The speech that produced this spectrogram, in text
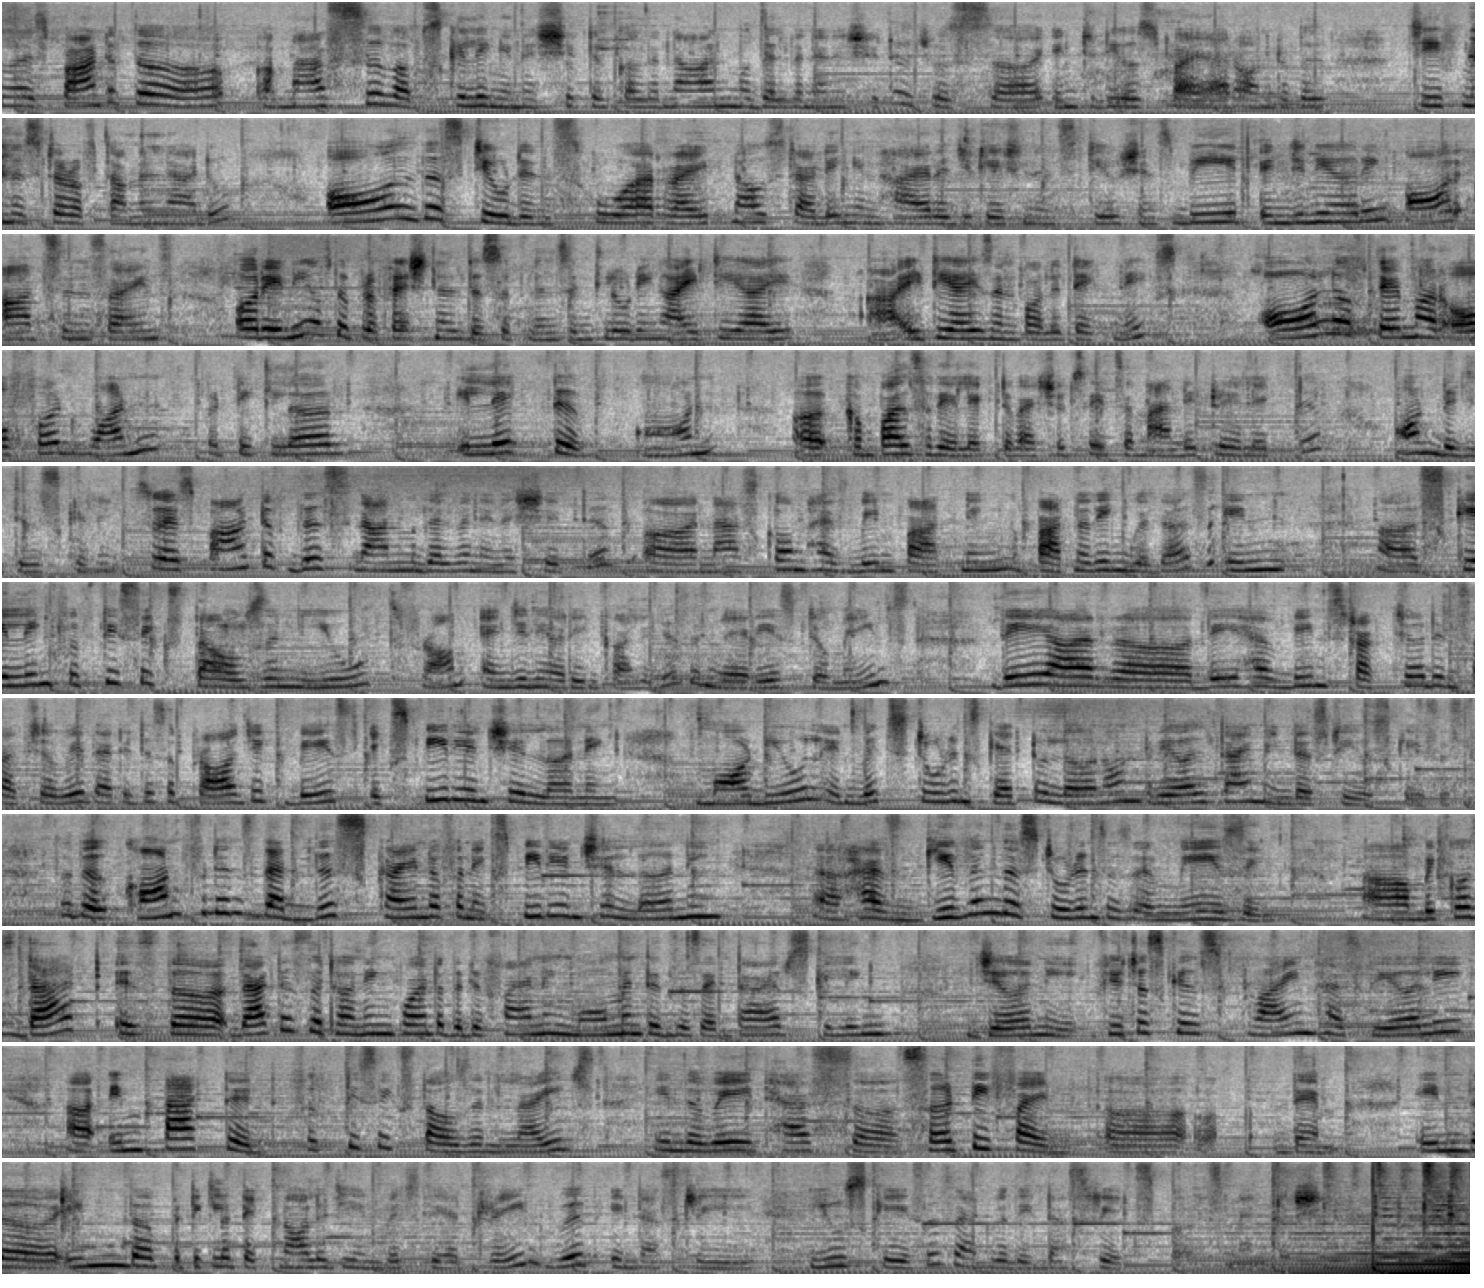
So, as part of the a massive upskilling initiative called the Naan Mudhalvan initiative, which was uh, introduced by our Honorable Chief Minister of Tamil Nadu, all the students who are right now studying in higher education institutions, be it engineering or arts and science or any of the professional disciplines, including ITI, uh, ITIs and polytechnics, all of them are offered one particular elective on uh, compulsory elective, I should say. It's a mandatory elective on digital skilling. So as part of this Naan Mudhalvan initiative, uh, NASSCOM has been partnering, partnering with us in uh, skilling 56,000 youth from engineering colleges in various domains. They are uh, they have been structured in such a way that it is a project-based experiential learning module in which students get to learn on real-time industry use cases. So the confidence that this kind of an experiential learning uh, has given the students is amazing. Uh, because that is the that is the turning point or the defining moment in this entire skilling journey. FutureSkills Prime has really uh, impacted 56,000 lives in the way it has uh, certified uh, them in the in the particular technology in which they are trained with industry use cases and with industry experts mentorship.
